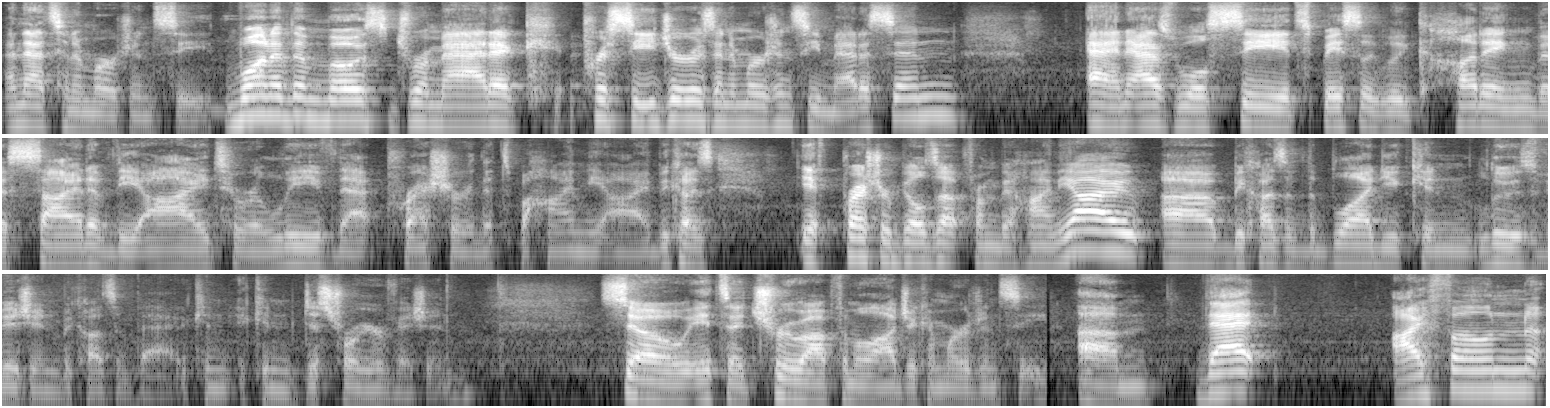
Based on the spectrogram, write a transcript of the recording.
and that's an emergency. One of the most dramatic procedures in emergency medicine. And as we'll see, it's basically cutting the side of the eye to relieve that pressure that's behind the eye. Because if pressure builds up from behind the eye uh, because of the blood, you can lose vision because of that. It can, it can destroy your vision. So it's a true ophthalmologic emergency. Um, that iPhone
